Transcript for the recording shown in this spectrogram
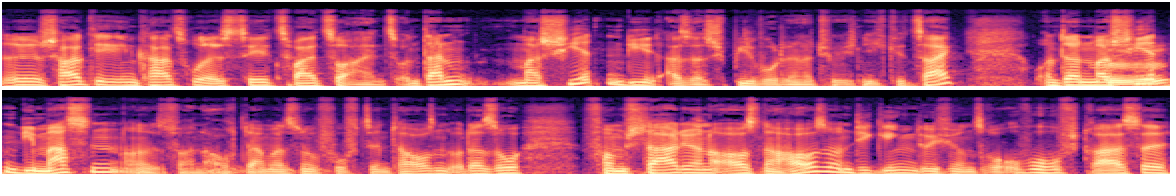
äh, Schalke gegen Karlsruhe SC 2 zu 1. Und dann marschierten die, also das Spiel wurde natürlich nicht gezeigt, und dann marschierten die Massen, und es waren auch damals nur 15.000 oder so, vom Stadion aus nach Hause und die gingen durch unsere Overhofstraße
